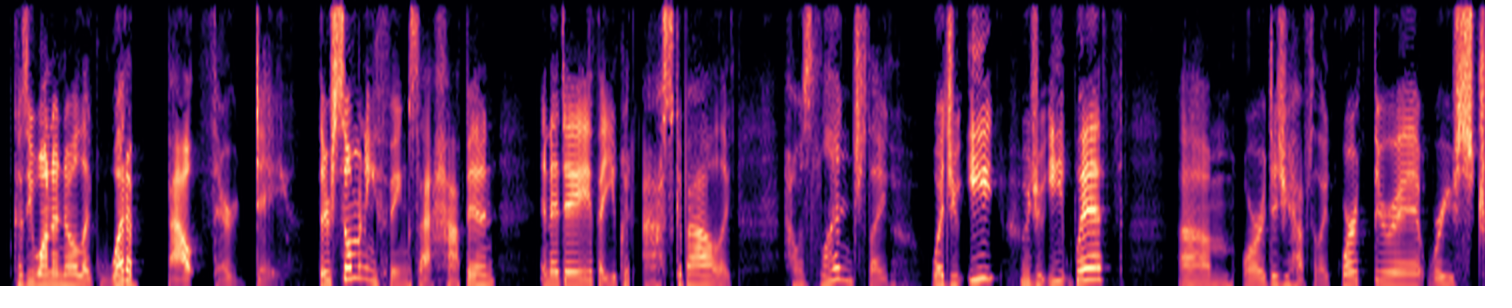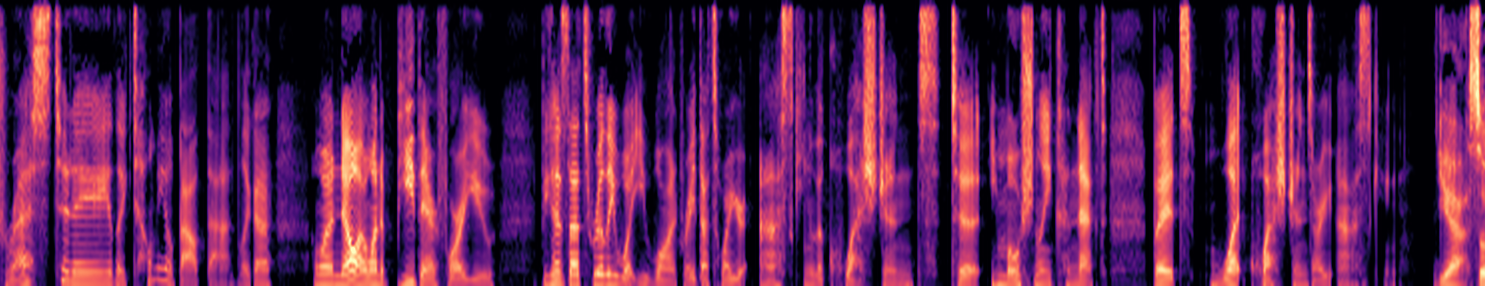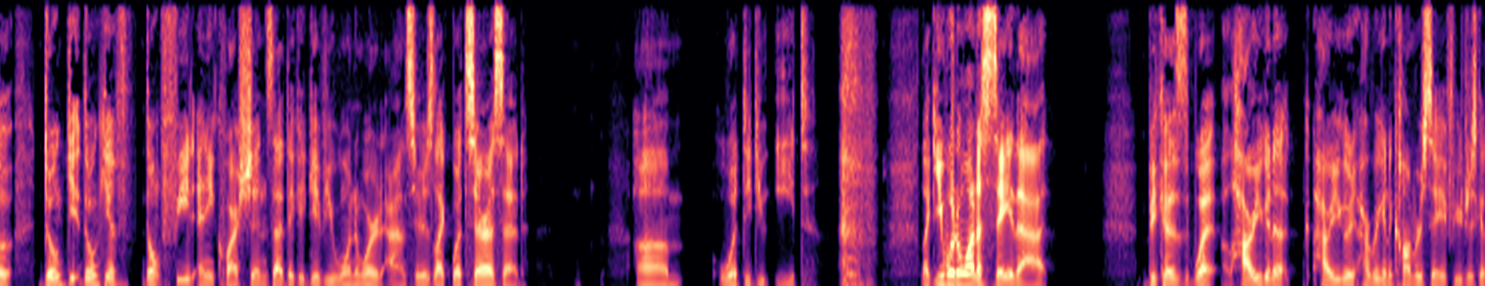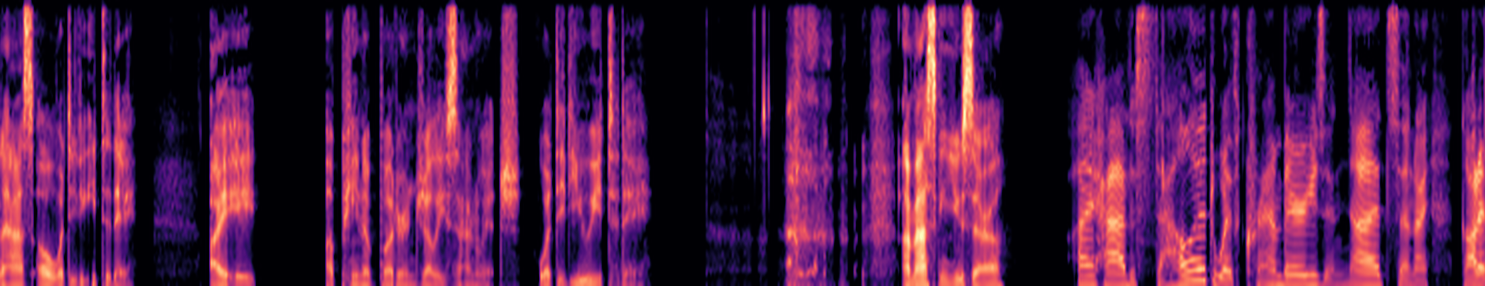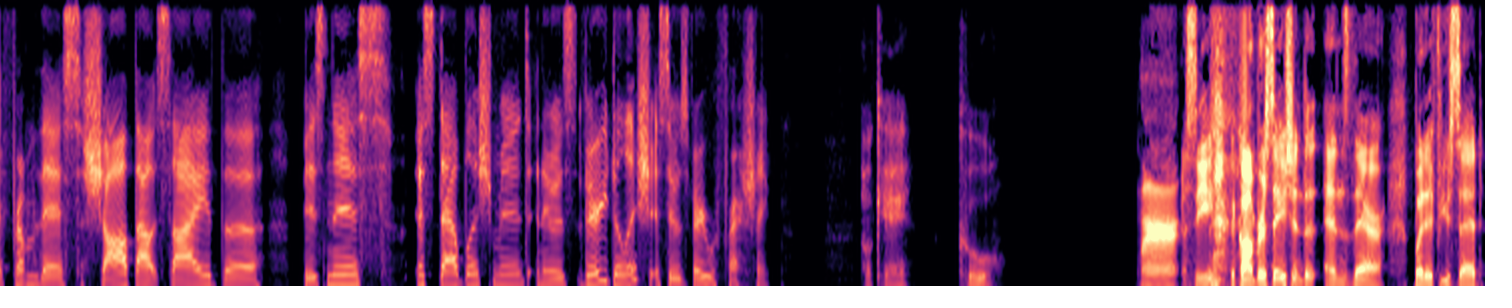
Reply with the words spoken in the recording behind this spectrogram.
because you want to know like what about their day there's so many things that happen in a day that you could ask about like how was lunch? Like what'd you eat? Who'd you eat with? Um or did you have to like work through it? Were you stressed today? Like tell me about that. Like i i want to know. I want to be there for you. Because that's really what you want right? That's why you're asking the questions to emotionally connect. But what questions are you asking? Yeah, so don't gi- don't give don't feed any questions that they could give you one word answers. Like what Sarah said. Um what did you eat? like you wouldn't want to say that because what how are you to how are you gonna, how are we to converse if you're just to ask, "Oh, what did you eat today?" I ate a peanut butter and jelly sandwich. What did you eat today? I'm asking you, Sarah. I had a salad with cranberries and nuts, and I got it from this shop outside the business establishment, and it was very delicious. It was very refreshing. Okay, cool. See, the conversation that ends there. But if you said,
